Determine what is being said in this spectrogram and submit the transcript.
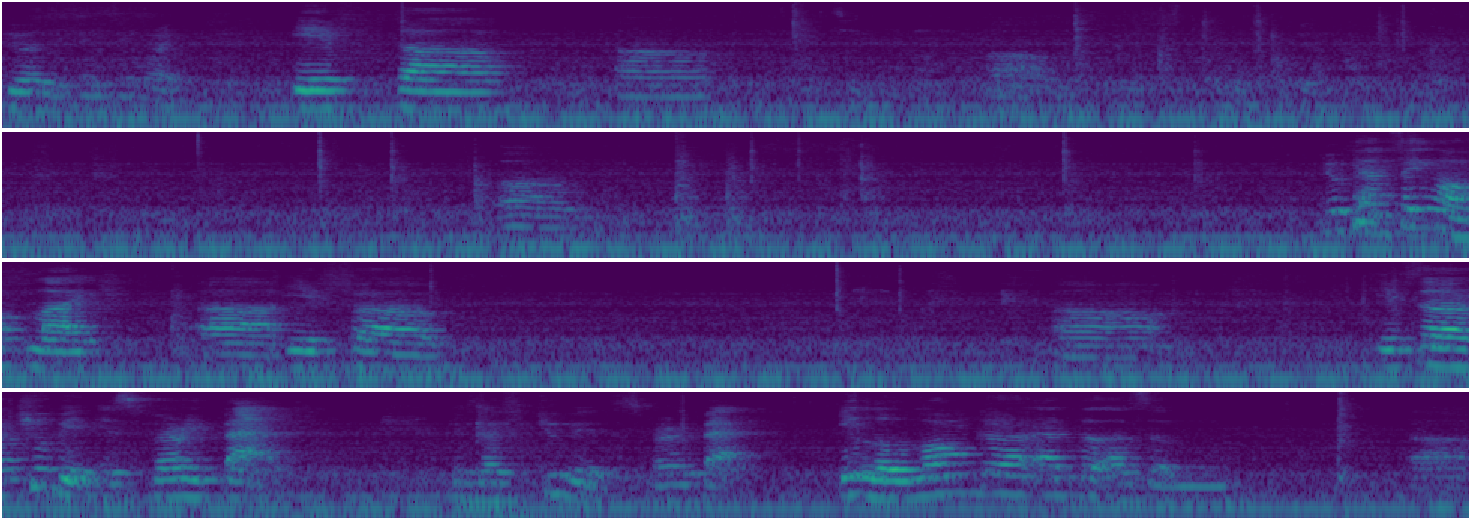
pure dephasing rate. If the uh, um, um, you can think of like uh, if uh, uh, if the qubit is very bad, if the qubit is very bad, it no longer acts as a uh,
